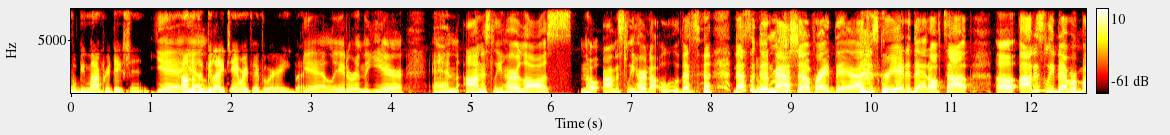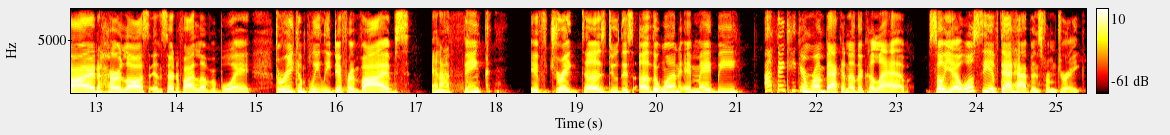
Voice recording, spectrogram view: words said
would be my prediction. Yeah. I don't yeah. know if it'd be like January, February, but yeah, later in the year. And honestly, her loss. No, honestly, her not. Ooh, that's that's a good Ooh. mashup right there. I just created that off top. Uh, honestly, never mind. Her loss and Certified Lover Boy. Three completely different vibes. And I think if Drake does do this other one, it may be. I think he can run back another collab. So yeah, we'll see if that happens from Drake.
